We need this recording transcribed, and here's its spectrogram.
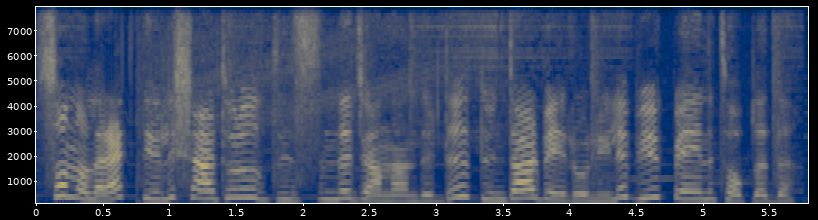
Son olarak Diriliş Ertuğrul dizisinde canlandırdığı Dündar Bey rolüyle büyük beğeni topladı.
